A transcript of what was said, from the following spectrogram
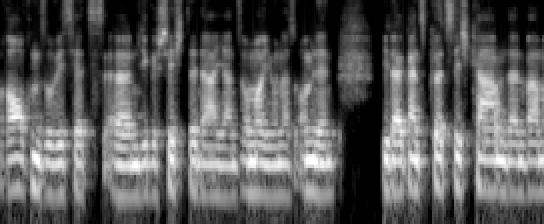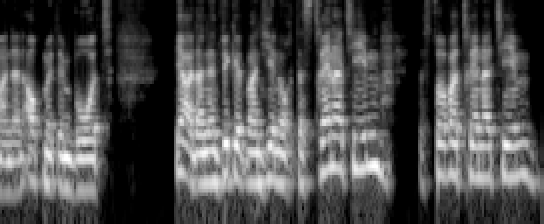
brauchen, so wie es jetzt ähm, die Geschichte da Jan Sommer, Jonas Omlin, die da ganz plötzlich kamen, dann war man dann auch mit im Boot. Ja, dann entwickelt man hier noch das Trainerteam. das Torwarttrainerteam.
